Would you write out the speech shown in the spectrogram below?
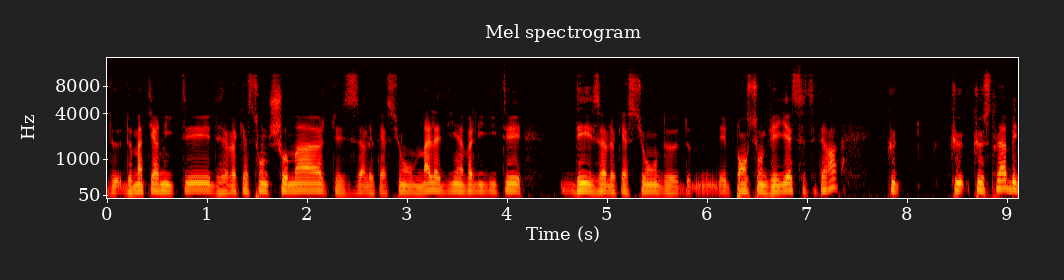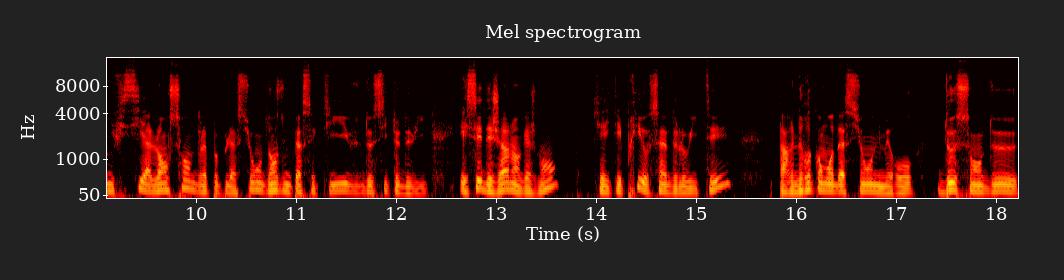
de, maternité, des allocations de chômage, des allocations maladie, invalidité, des allocations de, des pensions de vieillesse, etc., que, que, que cela bénéficie à l'ensemble de la population dans une perspective de cycle de vie. Et c'est déjà un engagement qui a été pris au sein de l'OIT par une recommandation numéro 202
